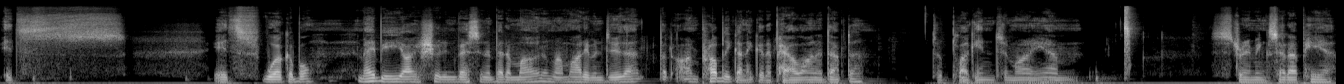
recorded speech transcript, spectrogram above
It's, it's workable. Maybe I should invest in a better modem. I might even do that, but I'm probably going to get a power line adapter to plug into my um, streaming setup here.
